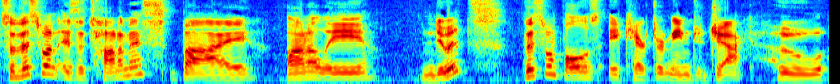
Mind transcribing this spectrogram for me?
So this one is Autonomous by Annalee Newitz. This one follows a character named Jack who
